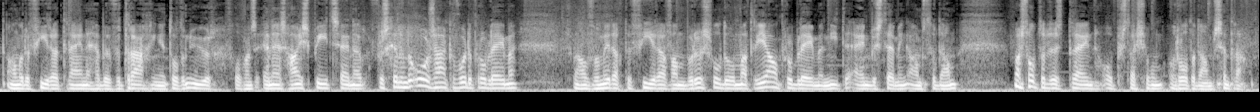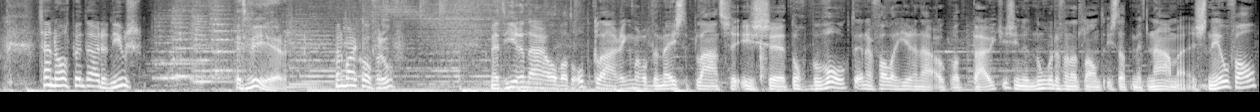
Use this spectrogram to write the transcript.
De andere Vira-treinen hebben vertragingen tot een uur. Volgens NS High Speed zijn er verschillende oorzaken voor de problemen. Zo vanmiddag de Vira van Brussel door materiaalproblemen... niet de eindbestemming Amsterdam. Maar stopte de trein op station Rotterdam Centraal. Het zijn de hoofdpunten uit het nieuws. Het weer. Met Marco Verhoef. Met hier en daar al wat opklaringen, maar op de meeste plaatsen is het nog bewolkt. En er vallen hier en daar ook wat buitjes. In het noorden van het land is dat met name sneeuwval.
